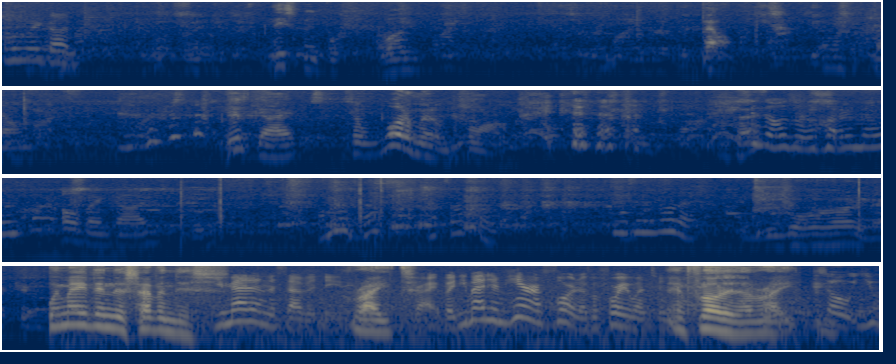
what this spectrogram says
Oh my god. These people won the Belmont. This guy is a watermelon farm. Okay? This owns a watermelon. Farm? Oh my god. Oh, that's, that's awesome. I didn't know that. And you go on and I can We met in the 70s. You met in the 70s. Right. Right, but you met him here in Florida before you went to. New In Florida, right. So you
